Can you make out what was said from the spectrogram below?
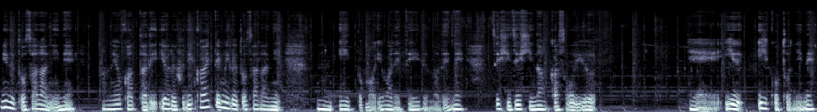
見るとさらにね、あの、よかったり、夜振り返ってみるとさらに、うん、いいとも言われているのでね、ぜひぜひなんかそういう、えー、いい、いいことにね、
